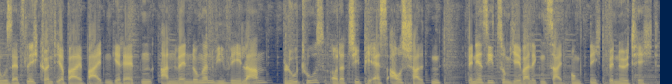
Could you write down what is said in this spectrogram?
Zusätzlich könnt ihr bei beiden Geräten Anwendungen wie WLAN, Bluetooth oder GPS ausschalten, wenn ihr sie zum jeweiligen Zeitpunkt nicht benötigt.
